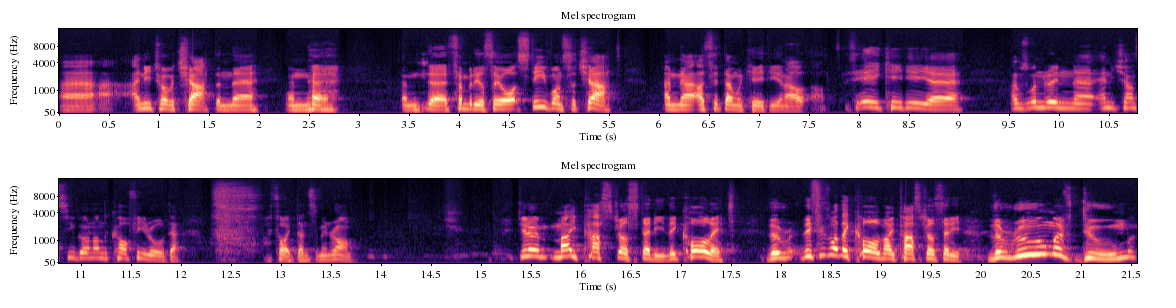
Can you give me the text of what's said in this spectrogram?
uh, I need to have a chat and, uh, and, uh, and uh, somebody will say, oh, Steve wants to chat. And uh, I'll sit down with Katie and I'll, I'll say, hey, Katie, uh, I was wondering, uh, any chance of you going on the coffee rota? I thought I'd done something wrong. Do you know my pastoral study? They call it, the, this is what they call my pastoral study the room of doom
